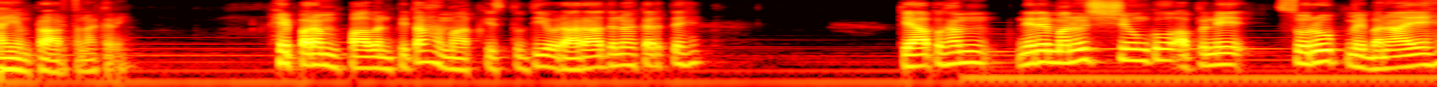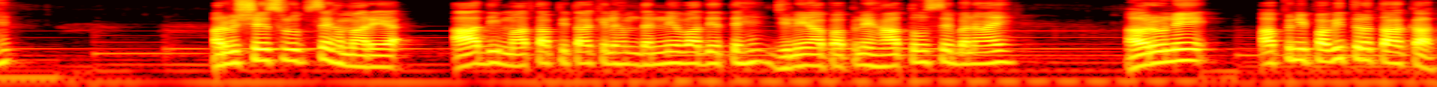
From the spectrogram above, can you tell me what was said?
आइए हम प्रार्थना करें। हे परम पावन पिता, हम आपकी स्तुति और आराधना करते हैं। कि आप हम निरे मनुष्यों को अपने स्वरूप में बनाए हैं? और विशेष रूप से हमारे आदि माता पिता के लिए हम धन्यवाद देते हैं, जिन्हें आप अपने हाथों से बनाए और उन्हें अपनी पवित्रता का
